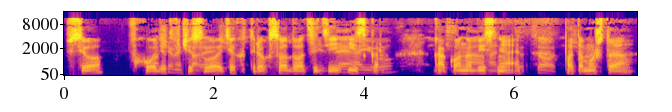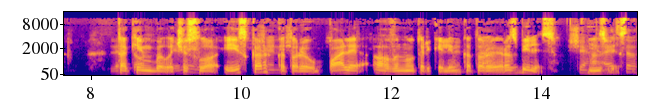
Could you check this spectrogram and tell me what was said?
все входит в число этих 320 искр, как он объясняет, потому что таким было число искр, которые упали внутрь килим, которые разбились. Неизвестно.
